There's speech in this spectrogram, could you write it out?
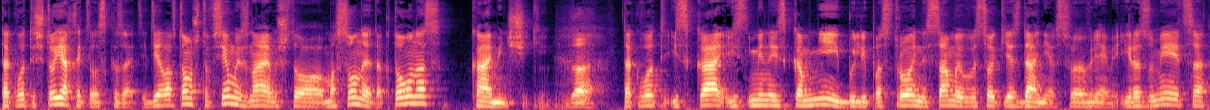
Так вот, и что я хотел сказать? Дело в том, что все мы знаем, что масоны это кто у нас? Каменщики. Да. Так вот, из, из- именно из камней были построены самые высокие здания в свое время. И, разумеется,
